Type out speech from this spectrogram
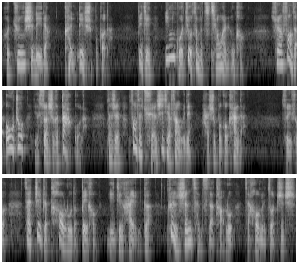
和军事力量肯定是不够的，毕竟英国就这么几千万人口，虽然放在欧洲也算是个大国了。但是放在全世界范围内还是不够看的，所以说在这个套路的背后，一定还有一个更深层次的套路在后面做支持。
